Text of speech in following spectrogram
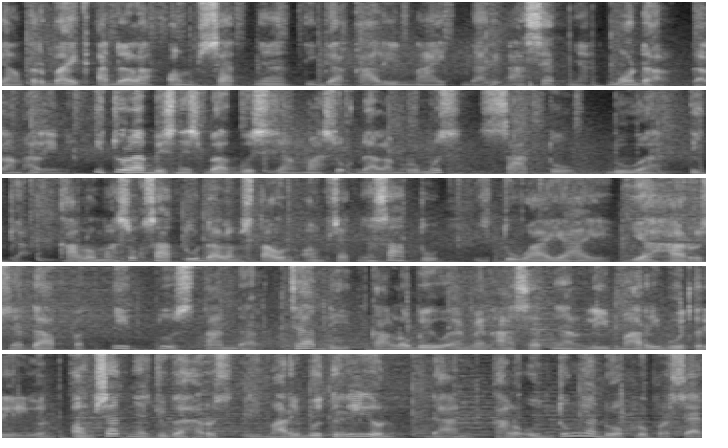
Yang terbaik adalah omsetnya tiga kali naik dari asetnya, modal dalam hal ini. Itulah bisnis bagus yang masuk dalam rumus 1, 2, 3. Kalau masuk satu dalam setahun omsetnya satu, itu wayai. Ya harusnya dapat, itu standar. Jadi kalau BUMN asetnya 5 5.000 triliun, omsetnya juga harus 5.000 triliun. Dan kalau untungnya 20%,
